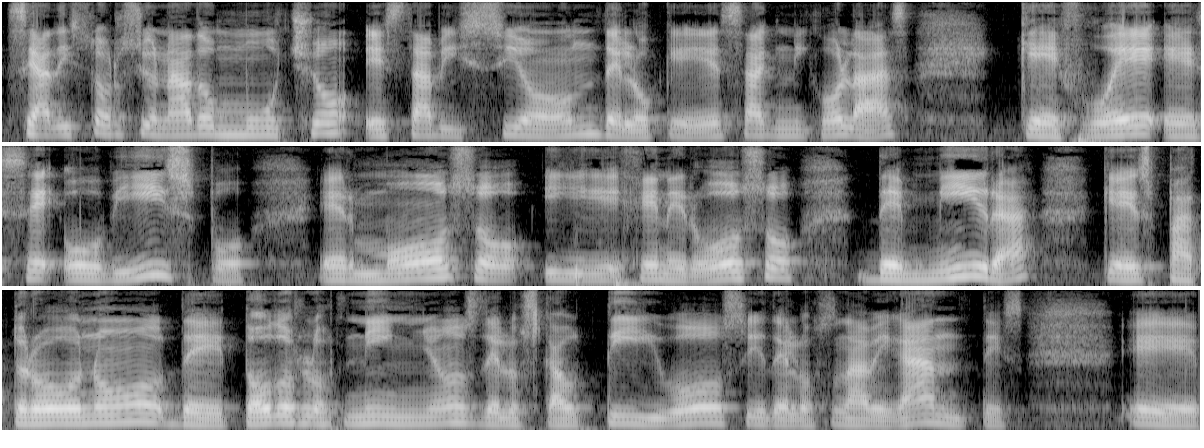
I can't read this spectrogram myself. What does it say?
se ha distorsionado mucho esta visión de lo que es San Nicolás que fue ese obispo hermoso y generoso de Mira, que es patrono de todos los niños, de los cautivos y de los navegantes. Eh,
